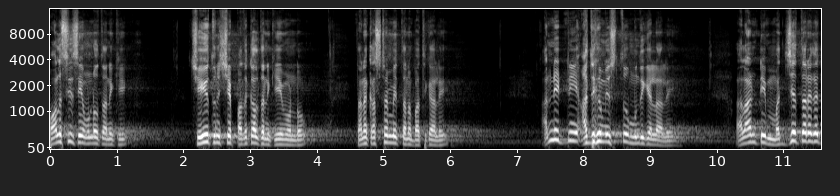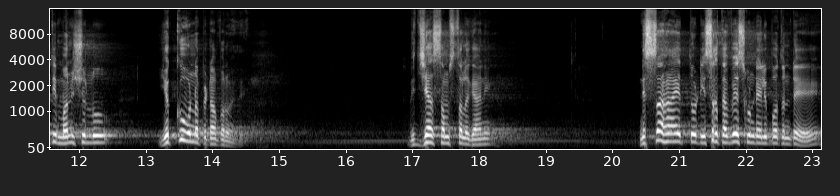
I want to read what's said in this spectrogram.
పాలసీస్ ఏమి ఉండవు తనకి. చేయూతనిచ్చే పథకాలు తనకి ఏమి ఉండవు. తన కష్టం మీద తన బతకాలి. అన్నిటినీ అధిగమిస్తూ ముందుకెళ్ళాలి. అలాంటి మధ్యతరగతి మనుషులు ఎక్కువ ఉన్న పిఠాపురం ఇది. విద్యా సంస్థలు కానీ నిస్సహాయంతో ఇసుక తవ్వేసుకుంటూ వెళ్ళిపోతుంటే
